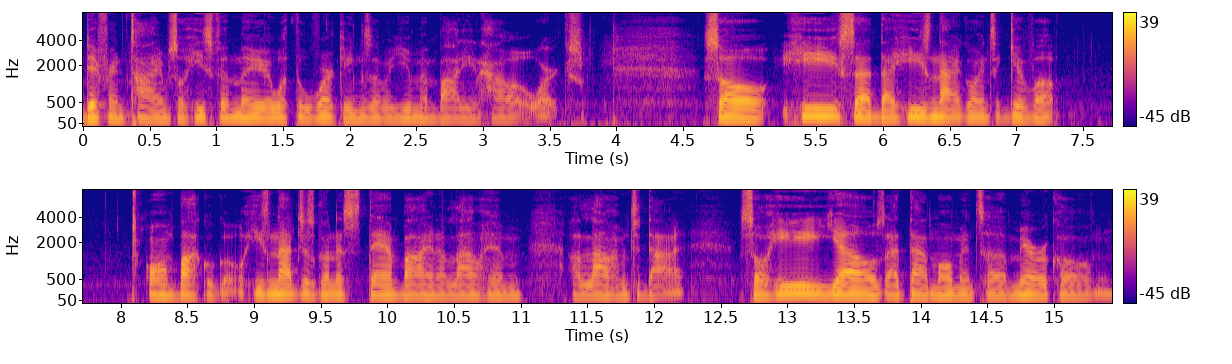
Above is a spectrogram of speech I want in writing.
different times, so he's familiar with the workings of a human body and how it works. So he said that he's not going to give up on Bakugo. He's not just gonna stand by and allow him allow him to die. So he yells at that moment to Mirako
